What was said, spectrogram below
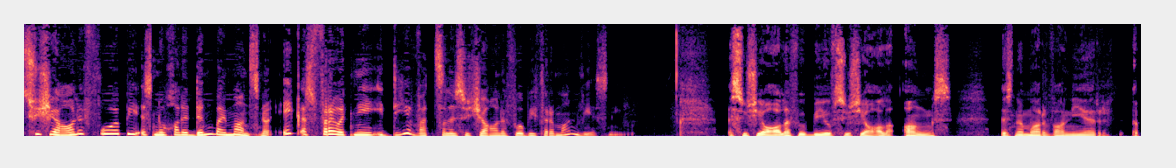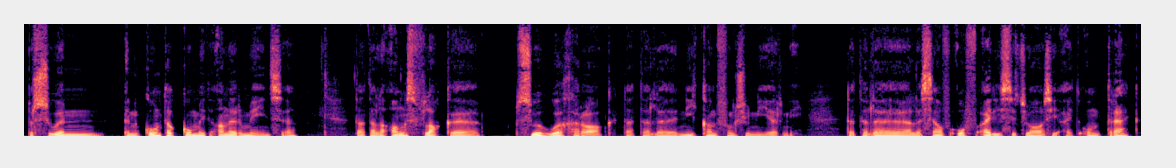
sosiale fobie is nogal 'n ding by mans. Nou ek as vrou het nie 'n idee wat sal 'n sosiale fobie vir 'n man wees nie. 'n Sosiale fobie of sosiale angs is nou maar wanneer 'n persoon in kontak kom met ander mense dat hulle angsvlakke so hoog geraak dat hulle nie kan funksioneer nie dat hulle hulle self of uit die situasie uit onttrek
